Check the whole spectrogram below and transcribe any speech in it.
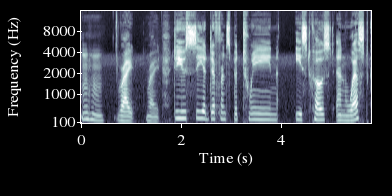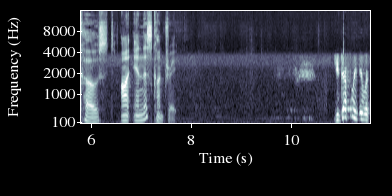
Mm-hmm. Right, right. Do you see a difference between East Coast and West Coast on, in this country? You definitely do with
